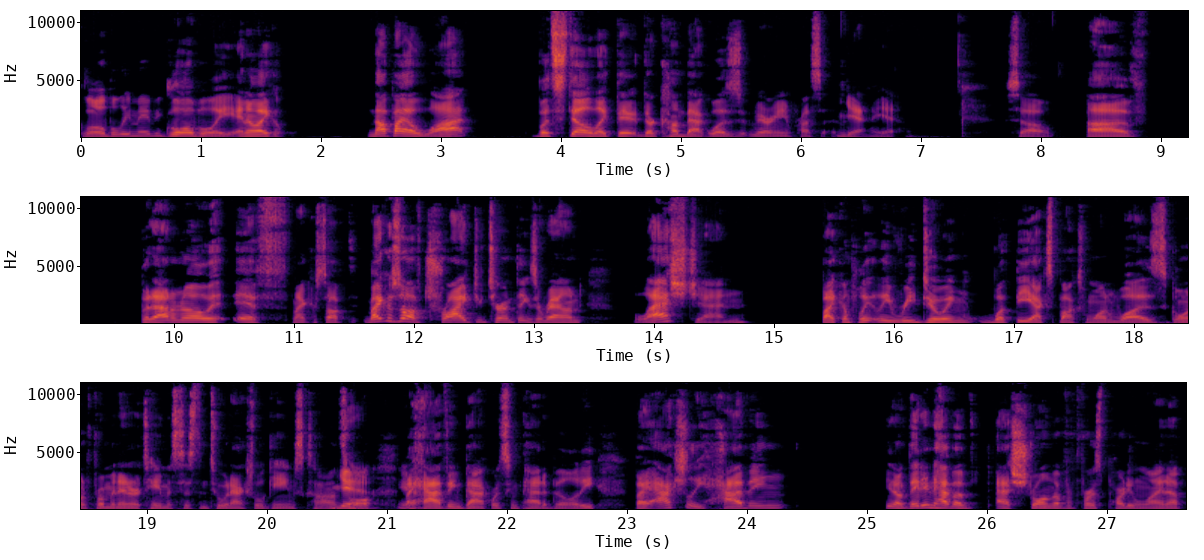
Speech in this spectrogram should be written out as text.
globally? Maybe. globally, and like not by a lot, but still, like their their comeback was very impressive. Yeah, yeah. So, uh, but I don't know if Microsoft Microsoft tried to turn things around last gen by completely redoing what the Xbox One was, going from an entertainment system to an actual games console, Yeah, by having backwards compatibility, by actually having, you know, they didn't have a as strong of a first party lineup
